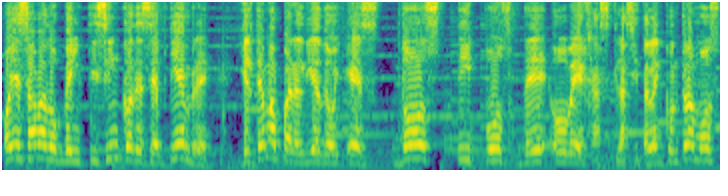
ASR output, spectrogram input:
Hoy es sábado 25 de septiembre y el tema para el día de hoy es dos tipos de ovejas. La cita la encontramos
